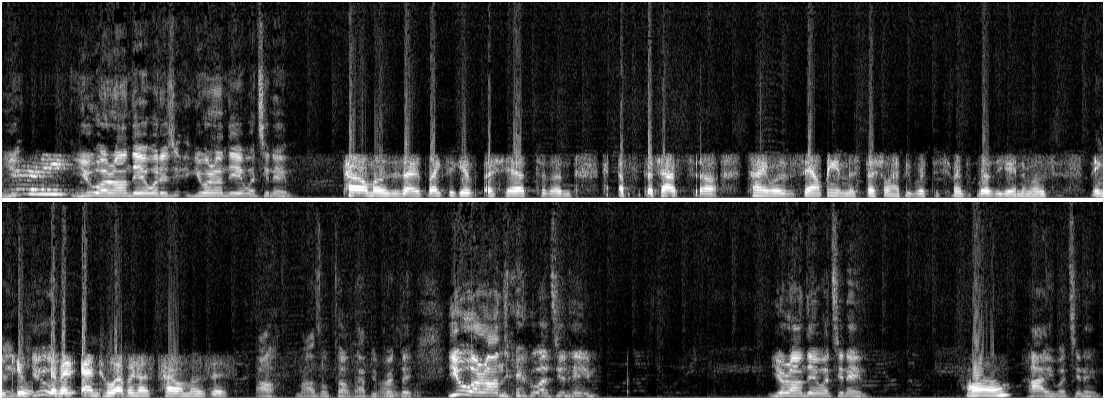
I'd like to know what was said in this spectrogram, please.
You, you are on there. What is it? You are on there. What's your name? Kyle Moses. I'd like to give a shout out to the attached uh, Tiny Moses family and a special happy birthday to my brother Yana Moses. Thank, Thank you. you. Everybody- And whoever knows Kyle Moses. Oh, Mazel tov. Happy birthday. You are on there. What's your name? You're on there. What's your name? Hello. Hi. What's your name?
